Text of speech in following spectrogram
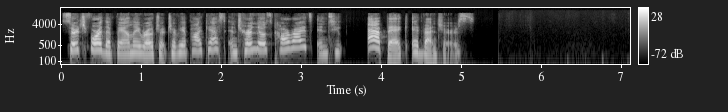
Search for the Family Road Trip Trivia Podcast and turn those car rides into epic adventures.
